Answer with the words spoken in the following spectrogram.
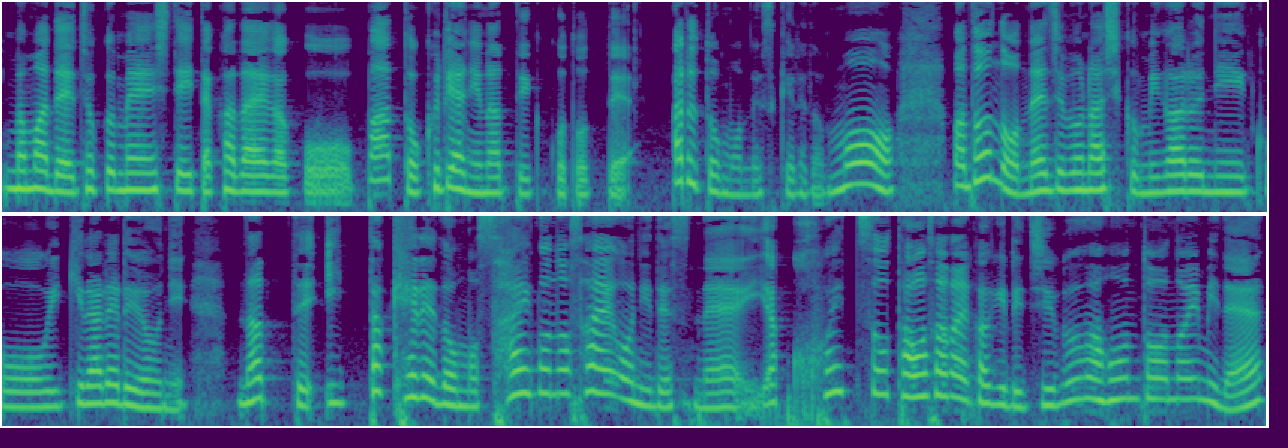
今まで直面していた課題がこう、パーッとクリアになっていくことってあると思うんですけれども、まあ、どんどんね、自分らしく身軽にこう生きられるようになっていったけれども、最後の最後にですね、いや、こいつを倒さない限り自分は本当の意味で、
